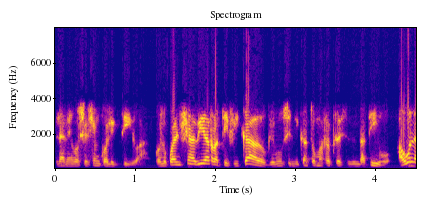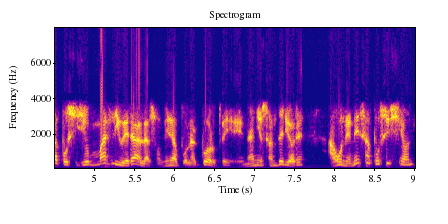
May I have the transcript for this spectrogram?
la negociación colectiva, con lo cual ya había ratificado que un sindicato más representativo, aún la posición más liberal asumida por la Corte en años anteriores, aún en esa posición,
